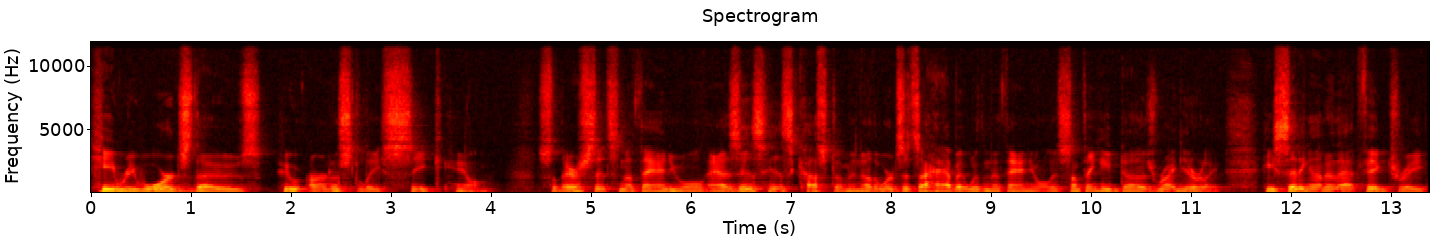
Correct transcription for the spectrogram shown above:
He rewards those who earnestly seek him. So there sits Nathaniel, as is his custom. In other words, it's a habit with Nathaniel. It's something he does regularly. He's sitting under that fig tree.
